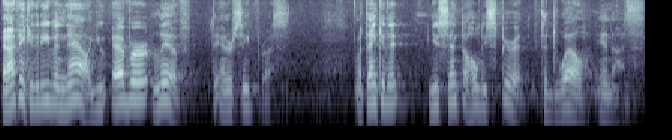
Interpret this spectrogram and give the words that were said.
And I think that even now, you ever live to intercede for us. I thank you that you sent the Holy Spirit to dwell in us.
